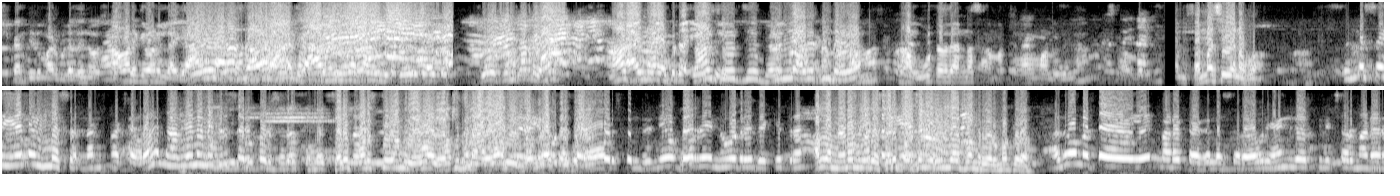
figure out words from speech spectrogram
ಚಿಕನ್ ಇದು ಮಾಡ್ಬಿಡೋದು ನಾವು ಶ್ರಾವಣ ಗಿವಣಿಲ್ಲ ಊಟದಲ್ಲಿ ಅನ್ನ ಸಾಂಬಾರ್ ಚೆನ್ನಾಗಿ ಮಾಡೋದಿಲ್ಲ ಸಮಸ್ಯೆ ಏನಪ್ಪ ಸಮಸ್ಯೆ ಏನೂ ಇಲ್ಲ ಸರ್ ನನ್ನ ಪ್ರಕಾರ ನಾವೇನಿದ್ರು ಸರಿಪಡಿಸ್ತೀವಿ ಅಂದ್ರೆ ಯಾವಾಗ ಎಷ್ಟು ದಿನ ಯಾವಾಗ? ಸರಿಪಡಿಸ್ತೀನಿ ನೀವು ಬರ್ರಿ ನೋಡ್ರಿ ಬೇಕಿದ್ರ. ಅಲ್ಲ ಮೇಡಮ್ ಈಗ ಸರಿಪಡಿಸಿದ್ರೆ ಇಲ್ಲ ಬಂದ್ರಿ ಅವ್ರ ಮಕ್ಕಳು. ಅದು ಮತ್ತೆ ಏನ್ ಮಾಡಕ್ ಆಗಲ್ಲ ಸರ್ ಅವ್ರು ಹೆಂಗ ವಿಚಾರ ಮಾಡ್ಯಾರ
